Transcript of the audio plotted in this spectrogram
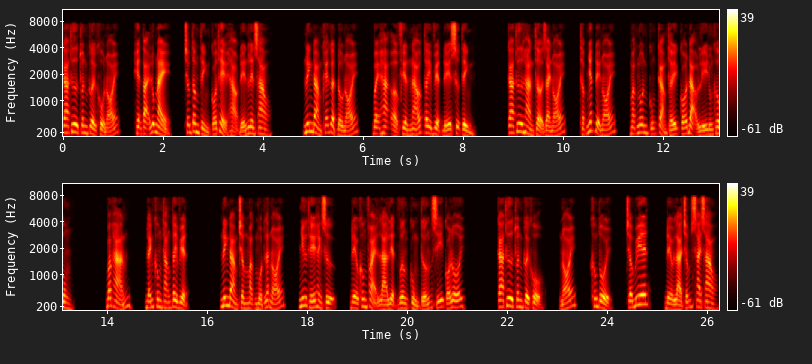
Ca Thư Thuân cười khổ nói, hiện tại lúc này, chấm tâm tình có thể hảo đến lên sao. Ninh Đàm khẽ gật đầu nói, vậy hạ ở phiền não Tây Việt đế sự tình. Ca Thư Hàn thở dài nói, thập nhất để nói, mặc nôn cũng cảm thấy có đạo lý đúng không? Bắc Hán, đánh không thắng Tây Việt. Ninh Đàm trầm mặc một lát nói, như thế hành sự, đều không phải là liệt vương cùng tướng sĩ có lỗi. Ca Thư Thuân cười khổ, nói, không tồi, chấm biết, đều là chấm sai sao.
